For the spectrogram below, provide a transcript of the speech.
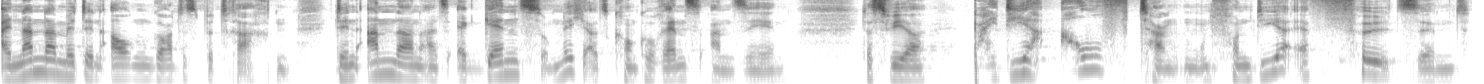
einander mit den Augen Gottes betrachten, den anderen als Ergänzung, nicht als Konkurrenz ansehen, dass wir bei dir auftanken und von dir erfüllt sind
